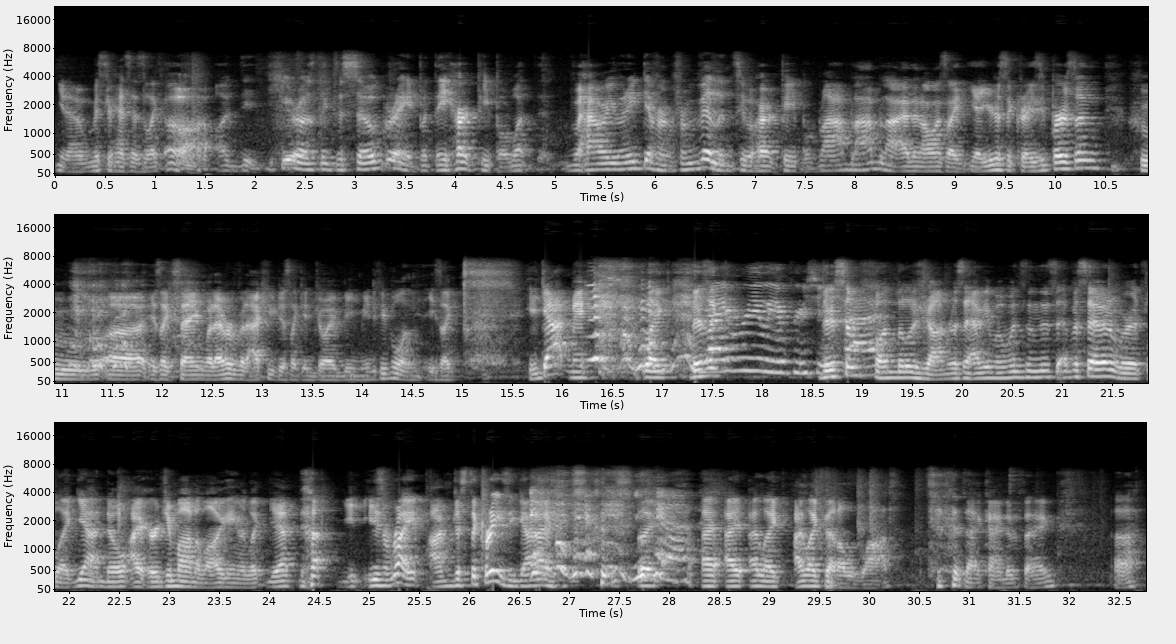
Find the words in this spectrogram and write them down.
you know Mr. Hand says like oh uh, heroes think they're so great but they hurt people. What how are you any different from villains who hurt people? Blah blah blah. And then I was like yeah you're just a crazy person who uh, is like saying whatever but actually just like enjoy being mean to people. And he's like he got me. Like, there's, yeah, like- really appreciate there's some fun little genre savvy moments in this episode where it's like, yeah, no, I heard you monologuing, or like, yeah, he's right. I'm just a crazy guy. like, yeah. I, I, I like I like that a lot, that kind of thing. Uh,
